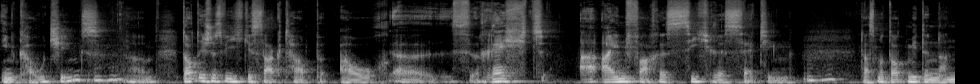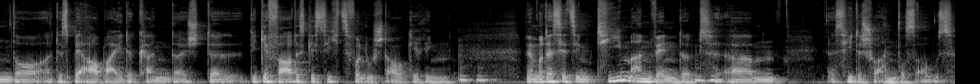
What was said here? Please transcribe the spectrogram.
in Coachings. Mhm. Ähm, dort ist es, wie ich gesagt habe, auch äh, recht einfaches, sicheres Setting, mhm. dass man dort miteinander das bearbeiten kann. Da ist der, die Gefahr des Gesichtsverlusts auch gering. Mhm. Wenn man das jetzt im Team anwendet, mhm. ähm, sieht es schon anders aus.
